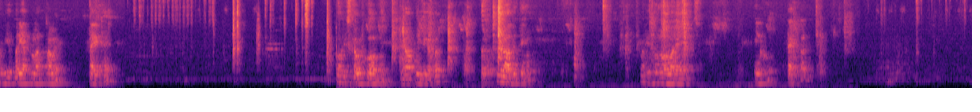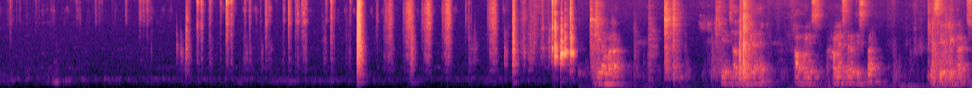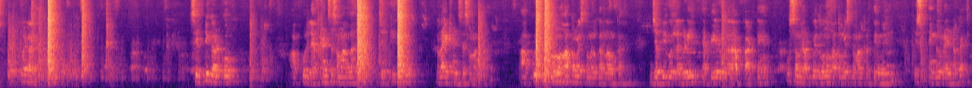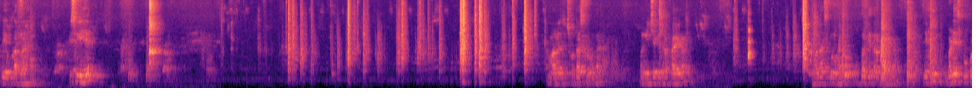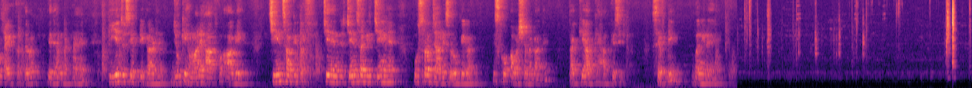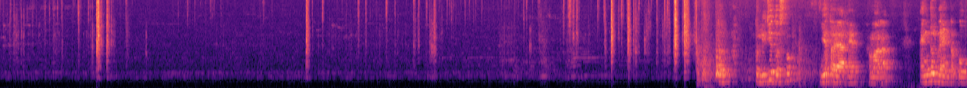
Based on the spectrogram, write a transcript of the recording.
अब ये पर्याप्त मात्रा में टाइट है। और इस कवर को अब यहाँ अपनी जगह पर लगा देते हैं। और ये दोनों हमारे इनको टाइप कर देते हैं। हमारा तीन साल हो गया है। अब हम इस हमें सिर्फ़ इस पर सेफ्टी गार्ड्स लगाने सेफ्टी गार्ड को आपको लेफ़्ट हैंड से संभालना है, जबकि राइट हैंड से संभालना है। आपको दोनों हाथों में इस्तेमाल करना होता है। जब भी कोई लकड़ी या पेड़ वगैरह आप काटते हैं, उस समय आपको दोनों हाथों में इस्तेमाल करते हुए ही इस एंगल ग्राइंडर का प्रयोग करना है। इसलिए हमारा जो छोटा स्क्रू है, वो नीचे की तरफ़ आएगा। बड़ा स्क्रू है, ऊपर की तरफ़ आएगा। लेकिन बड़े स्क्रू को टाइट करते वक्त ये ध्यान रखना है कि ये जो सेफ्टी गार्ड है, जो कि हमारे हाथ को आगे चेन सा की तरफ़ चेन चेन सा की चेन है, उस तरफ़ जाने से रोकेगा। इसको अवश्य लगा दें ताकि आपके हाथ की सेफ्टी बनी रहे तो तो लीजिए दोस्तों ये तैयार है हमारा एंगल ग्राइंडर को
